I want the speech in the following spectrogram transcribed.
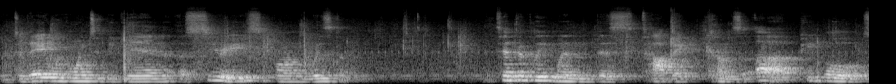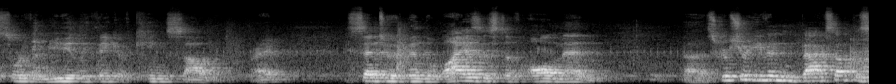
And today we're going to begin a series on wisdom. Typically, when this topic comes up, people sort of immediately think of King Solomon, right? He's said to have been the wisest of all men. Uh, scripture even backs up this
